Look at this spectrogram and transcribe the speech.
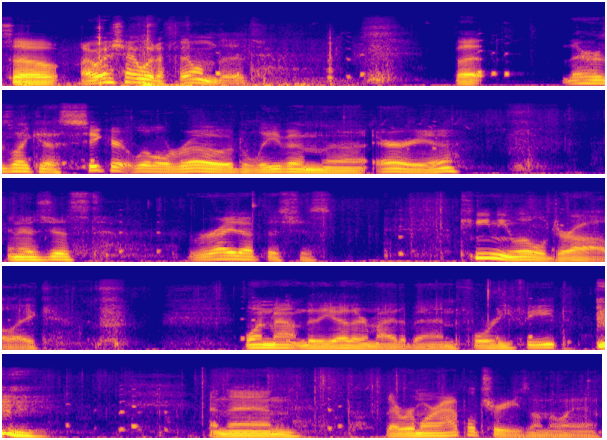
So I wish I would have filmed it, but there's like a secret little road leaving the area, and it's just right up this just teeny little draw. Like one mountain to the other might have been 40 feet, and then there were more apple trees on the way up.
